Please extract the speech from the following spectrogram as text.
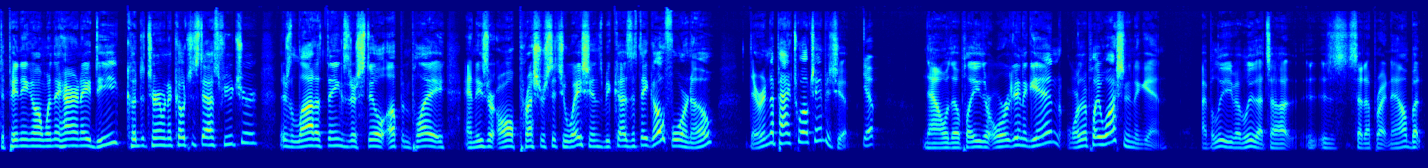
Depending on when they hire an AD, could determine the coaching staff's future. There's a lot of things that are still up in play, and these are all pressure situations because if they go four zero, they're in the Pac-12 championship. Yep. Now they'll play either Oregon again or they'll play Washington again. I believe. I believe that's how it is set up right now. But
